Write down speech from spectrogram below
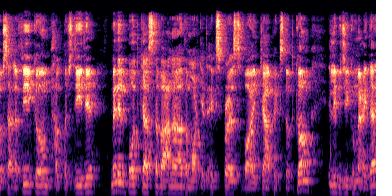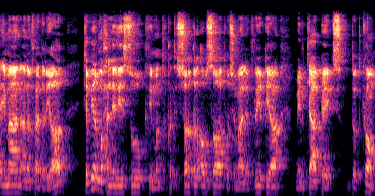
وسهلا فيكم بحلقة جديدة من البودكاست تبعنا The Market Express by Capex dot com اللي بيجيكم معي دائما أنا فهد رياض كبير محللي السوق في منطقة الشرق الأوسط وشمال إفريقيا من Capex dot com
